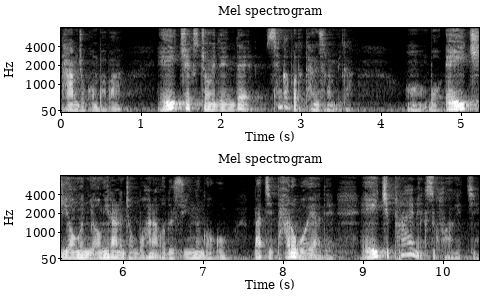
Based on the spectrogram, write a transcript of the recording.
다음 조건 봐봐. hx 정의되어 있는데 생각보다 단순합니다. 어, 뭐 h0은 0이라는 정보 하나 얻을 수 있는 거고. 맞지? 바로 뭐 해야 돼? h 프라임 x 구하겠지.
